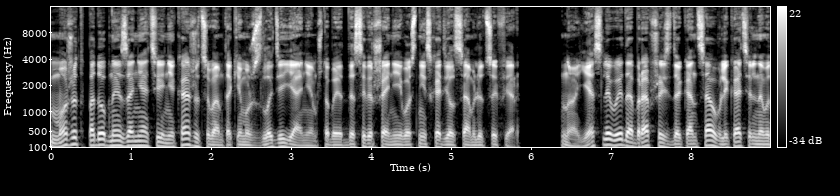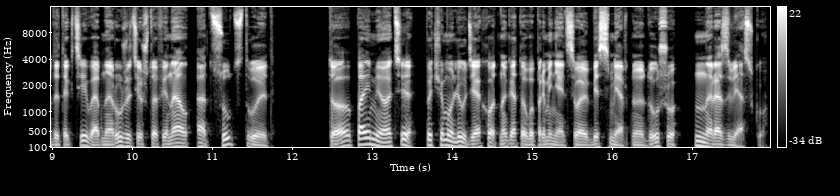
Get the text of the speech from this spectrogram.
Может, подобное занятие не кажется вам таким уж злодеянием, чтобы до совершения его снисходил сам Люцифер. Но если вы, добравшись до конца увлекательного детектива, обнаружите, что финал отсутствует, то поймете, почему люди охотно готовы променять свою бессмертную душу на развязку.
